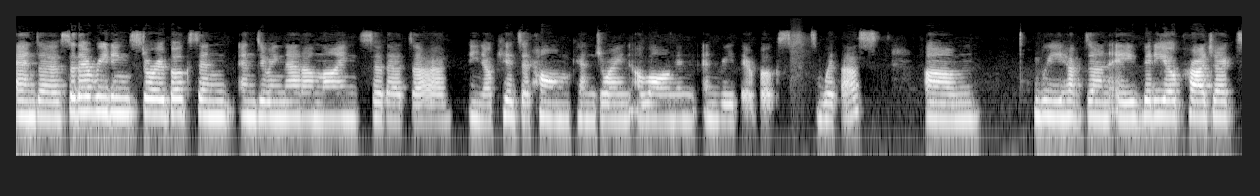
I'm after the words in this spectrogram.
And uh, so they're reading storybooks and and doing that online so that uh, you know kids at home can join along and, and read their books with us. Um, we have done a video project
